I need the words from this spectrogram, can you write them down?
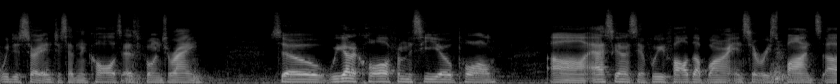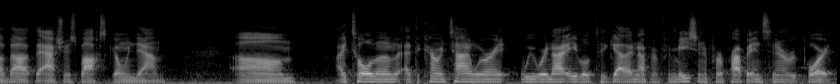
We just started intercepting calls as phones rang. So we got a call from the CEO, Paul, uh, asking us if we followed up on our instant response uh, about the Asterisk box going down. Um, I told them at the current time we were, we were not able to gather enough information for a proper incident report,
